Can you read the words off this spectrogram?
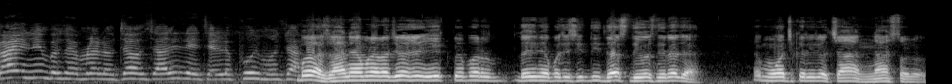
કઈ નહીં બસ હમણાં રજાઓ ચાલી રહી છે એટલે ફૂલ મજા. બસ આને હમણાં રજા છે એક પેપર દઈને પછી સીધી દસ દિવસની રજા. એ મોજ કરી રહ્યો ચા નાસ્તો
